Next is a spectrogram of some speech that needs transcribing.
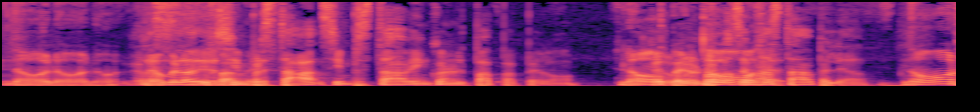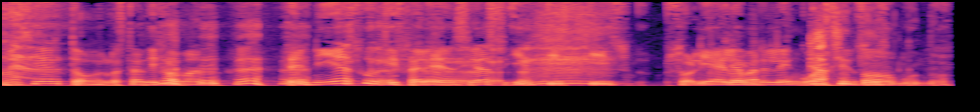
No, no, no. Gracias no me lo Dios, difames. siempre estaba, siempre estaba bien con el Papa, pero, No, pero, con no. todos los o demás sea, estaba peleado. No, no es cierto, lo estás difamando. Tenía sus diferencias y, y- y solía elevar el lenguaje Casi en todo sus, mundo.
